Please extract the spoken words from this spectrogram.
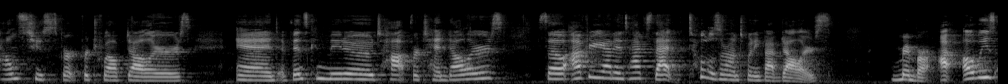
houndstooth skirt for $12, and Vince Camuto top for $10. So after you add in tax, that totals around $25. Remember, I always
